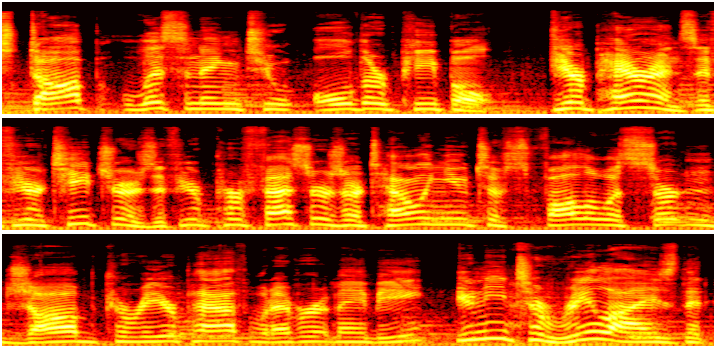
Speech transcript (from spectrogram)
Stop listening to older people. If your parents, if your teachers, if your professors are telling you to follow a certain job, career path, whatever it may be, you need to realize that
